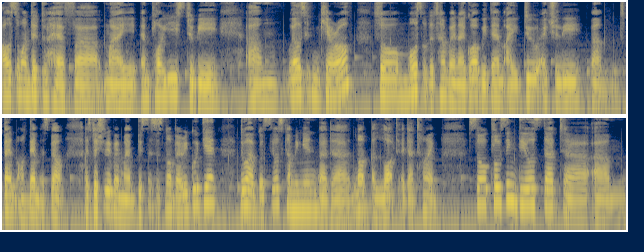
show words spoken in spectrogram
I also wanted to have uh, my employees to be um, well taken care of. So most of the time when I go out with them, I do actually um, spend on them as well, especially when my business is not very good yet. Though I've got sales coming in, but uh, not a lot at that time. So closing deals that uh, um,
